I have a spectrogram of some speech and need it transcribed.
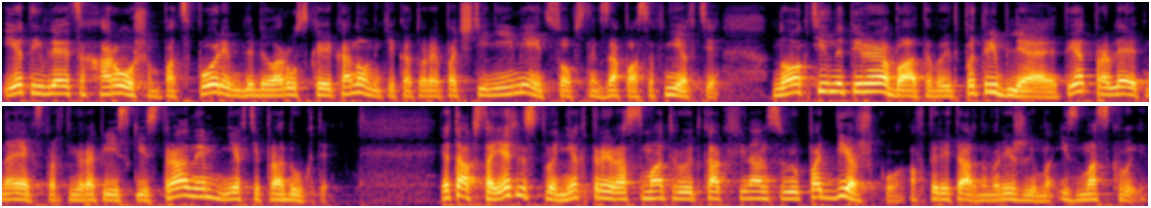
И это является хорошим подспорьем для белорусской экономики, которая почти не имеет собственных запасов нефти, но активно перерабатывает, потребляет и отправляет на экспорт в европейские страны нефтепродукты. Это обстоятельство некоторые рассматривают как финансовую поддержку авторитарного режима из Москвы.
